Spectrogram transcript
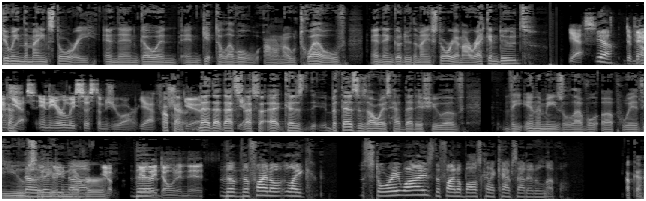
doing the main story and then go and and get to level I don't know twelve and then go do the main story. Am I wrecking dudes? Yes. Yeah, Depends. Okay. Yes, in the early systems you are. Yeah, for Okay, sure. Yeah. that, that, that's Yeah. that's uh, because Bethesda's always had that issue of the enemies level up with you, No, so they you're do not. never. Yep. the yeah, they don't in this. the the final like story wise, the final boss kind of caps out at a level. Okay,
